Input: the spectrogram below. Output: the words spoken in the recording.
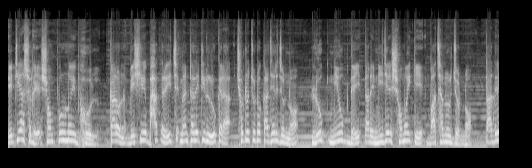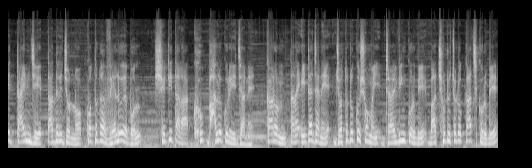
এটি আসলে সম্পূর্ণই ভুল। কারণ বেশিরভাগ রিচ মেন্টালিটির লোকেরা ছোট ছোট কাজের জন্য লোক নিয়োগ দেয় তার নিজের সময়কে বাঁচানোর জন্য। তাদের টাইম যে তাদের জন্য কতটা ভ্যালুয়েবল সেটি তারা খুব ভালো করেই জানে। কারণ তারা এটা জানে, যতটুকু সময় ড্রাইভিং করবে বা ছোট ছোট কাজ করবে,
